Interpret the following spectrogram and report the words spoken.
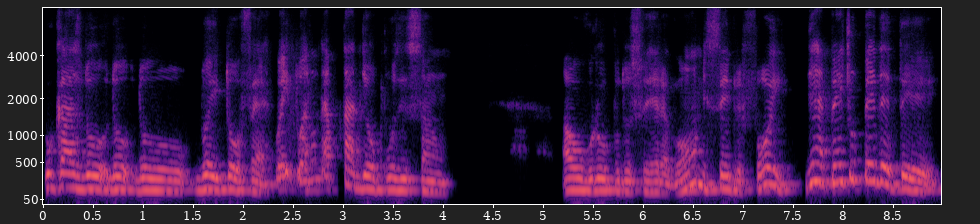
o caso do, do, do, do Heitor Ferro. O Heitor era um deputado de oposição ao grupo dos Ferreira Gomes, sempre foi. De repente, o PDT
